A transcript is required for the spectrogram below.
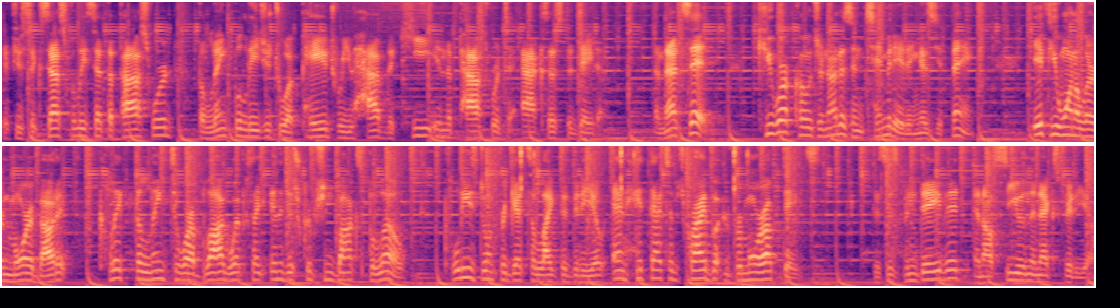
If you successfully set the password, the link will lead you to a page where you have the key in the password to access the data. And that's it. QR codes are not as intimidating as you think. If you want to learn more about it, click the link to our blog website in the description box below. Please don't forget to like the video and hit that subscribe button for more updates. This has been David, and I'll see you in the next video.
